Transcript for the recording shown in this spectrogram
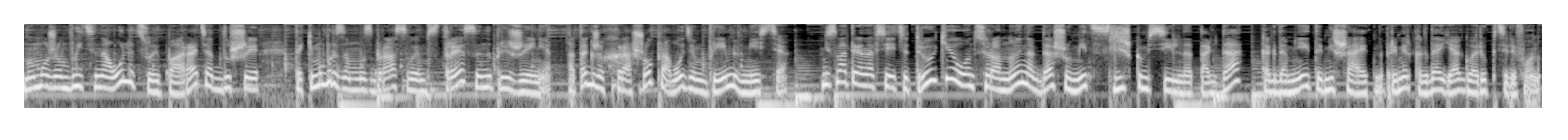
Мы можем выйти на улицу и поорать от души. Таким образом мы сбрасываем стресс и напряжение, а также хорошо проводим время вместе. Несмотря на все эти трюки, он все равно иногда шумит слишком сильно тогда, когда мне это мешает, например, когда я говорю по телефону.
